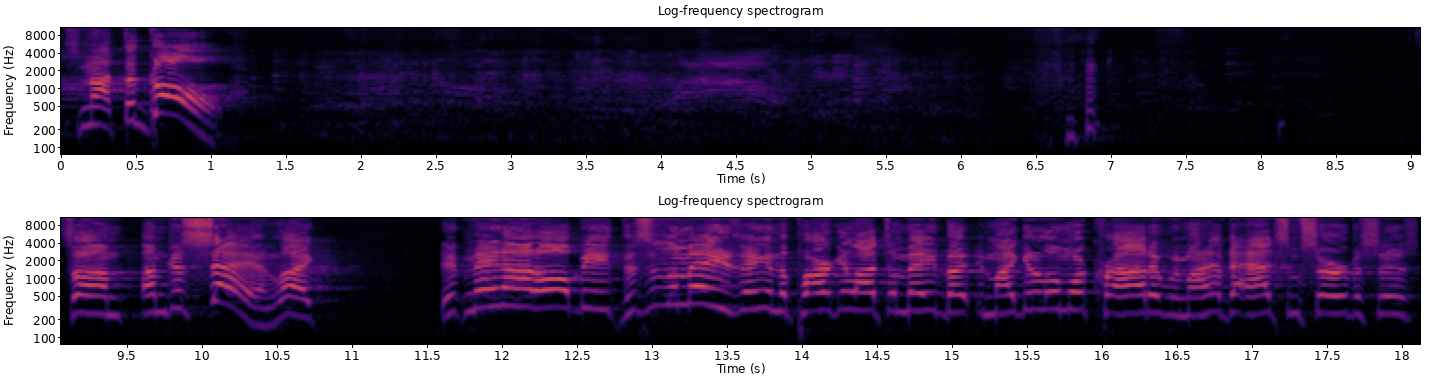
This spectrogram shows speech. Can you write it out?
It's not the goal. so I'm, I'm just saying, like, it may not all be, this is amazing, and the parking lot's amazing, but it might get a little more crowded. We might have to add some services.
